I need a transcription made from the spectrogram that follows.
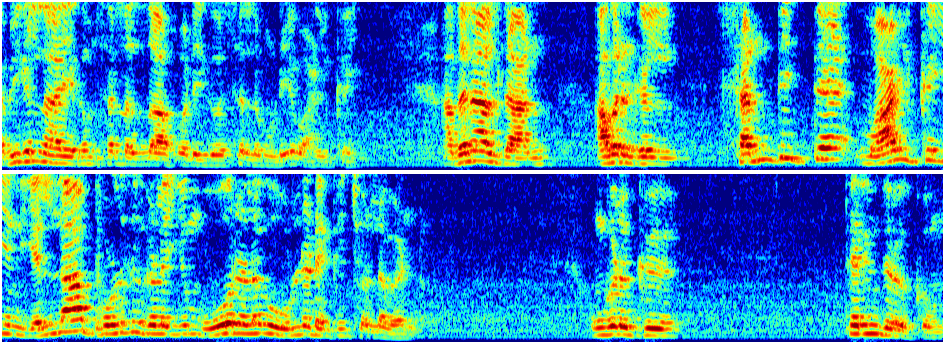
நபிகள் நாயகம் சல்லல்லாஹ் அலைஹி வஸல்லமுடைய வாழ்க்கை. அதனால்தான் அவர்கள் சந்தித்த வாழ்க்கையின் எல்லா பொழுதுகளையும் ஓரளவு உள்ளடக்கி சொல்ல வேண்டும். உங்களுக்கு தெரிந்திருக்கும்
